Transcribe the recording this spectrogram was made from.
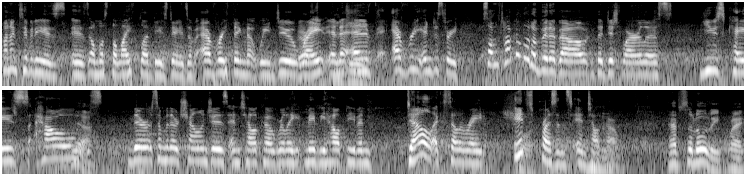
Connectivity is, is almost the lifeblood these days of everything that we do, Yeah, right? And, and every industry. So I'm talking a little bit about the Dish Wireless use case, how Yeah. s- there, some of their challenges in telco really maybe helped even Dell accelerate its presence in telco. Absolutely, right.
